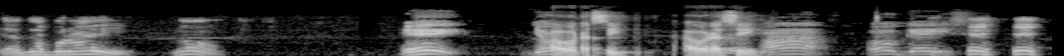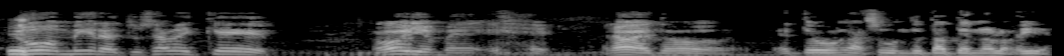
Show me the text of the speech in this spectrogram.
¿Ya está por ahí? No. Hey, yo. Ahora sí, ahora sí. Ah, ok, sí. No, mira, tú sabes que, óyeme, no, esto, esto es un asunto, esta tecnología.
